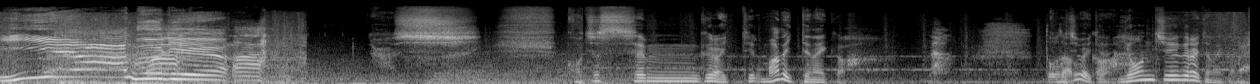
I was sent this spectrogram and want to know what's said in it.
いやー無理あよし50戦ぐらいいってるまだいってないかーどうだ50ろはいってないうか40ぐらいじゃないかなきっ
